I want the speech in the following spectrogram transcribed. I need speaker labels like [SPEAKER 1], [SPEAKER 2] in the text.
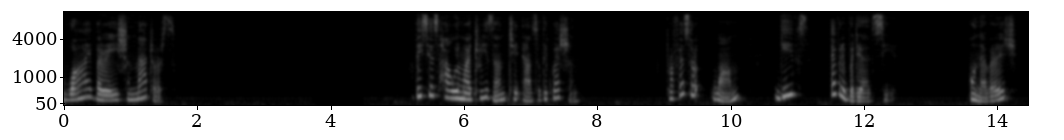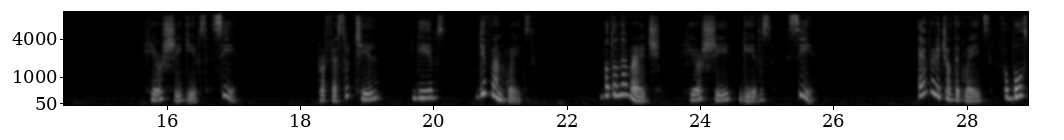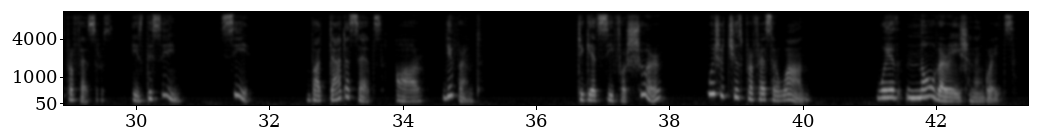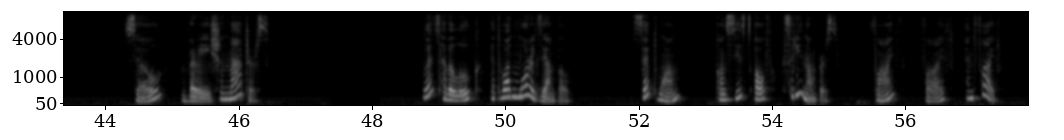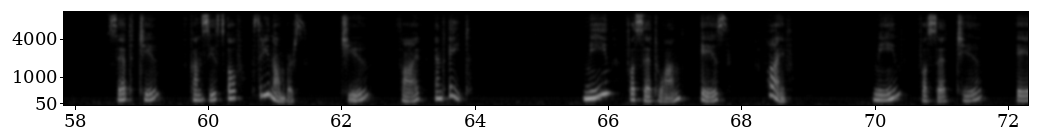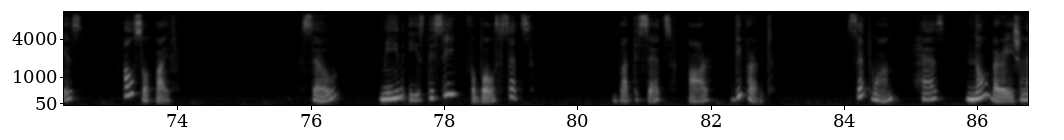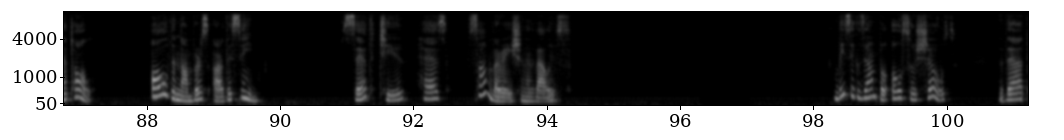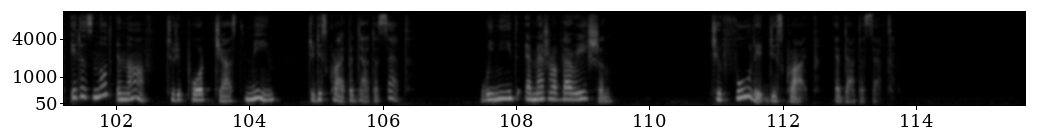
[SPEAKER 1] why variation matters. This is how we might reason to answer the question. Professor 1 gives everybody a C. On average, he or she gives C. Professor 2 gives different grades, but on average, he or she gives C. Average of the grades for both professors is the same, C, but data sets are different. To get C for sure, we should choose Professor 1 with no variation in grades. So, variation matters. Let's have a look at one more example. Set 1 consists of three numbers, 5, 5, and 5. Set 2 consists of three numbers, 2, 5, and 8. Mean for set 1 is 5. Mean for set 2 is also 5. So, mean is the same for both sets. But the sets are different. Set 1 has no variation at all. All the numbers are the same. Set 2 has some variation in values. This example also shows that it is not enough to report just mean to describe a data set. We need a measure of variation to fully describe a data set.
